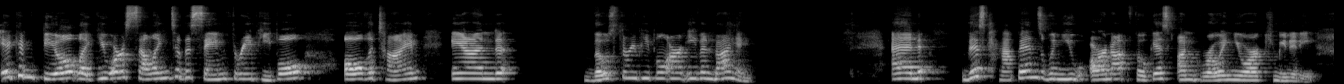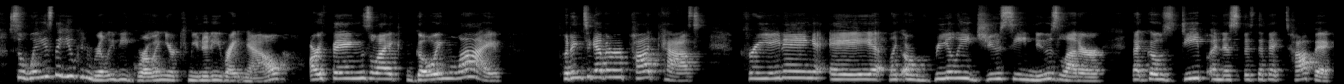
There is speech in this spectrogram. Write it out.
it can feel like you are selling to the same three people all the time, and those three people aren't even buying. And this happens when you are not focused on growing your community. So, ways that you can really be growing your community right now are things like going live, putting together a podcast, creating a like a really juicy newsletter that goes deep in a specific topic.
